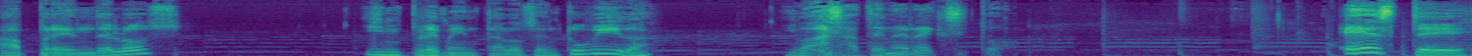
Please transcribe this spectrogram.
apréndelos, implementalos en tu vida y vas a tener éxito. Este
